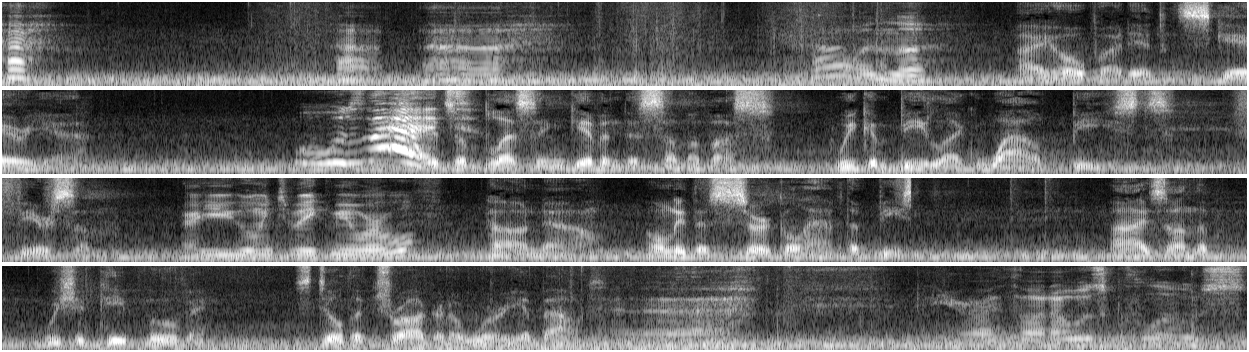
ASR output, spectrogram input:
Huh. Uh, uh, how in the... I hope scare you. What was that? It's a blessing given to some of us. We can be like wild beasts. Fearsome. Are you going to make me a werewolf? Oh no. Only the circle have the beast. Eyes on the... We should keep moving. Still the Trogger to worry about. Uh, here I thought I was close.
